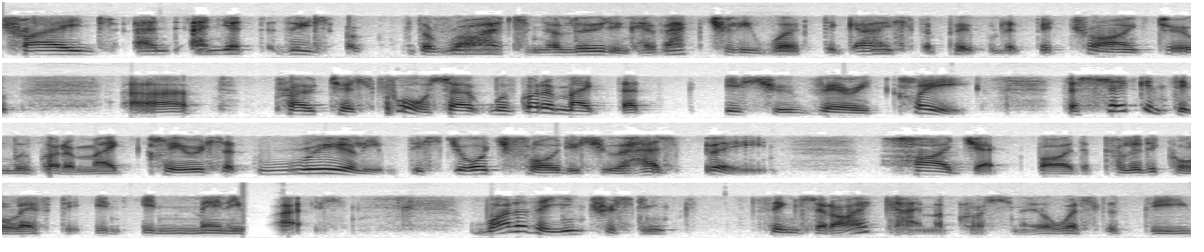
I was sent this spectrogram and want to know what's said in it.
trades, and, and yet these the riots and the looting have actually worked against the people that they're trying to uh, protest for. So we've got to make that issue very clear. The second thing we've got to make clear is that really this George Floyd issue has been hijacked by the political left in, in many ways. One of the interesting things that I came across, Neil, was that the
